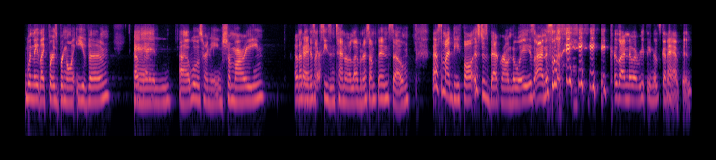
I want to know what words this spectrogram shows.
when they like first bring on eva okay. and uh, what was her name? Shamari Okay. I think it's like season 10 or 11 or something. So that's my default. It's just background noise, honestly, because I know everything that's going to happen.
